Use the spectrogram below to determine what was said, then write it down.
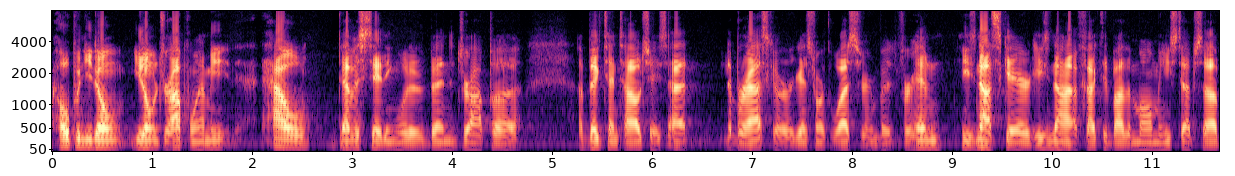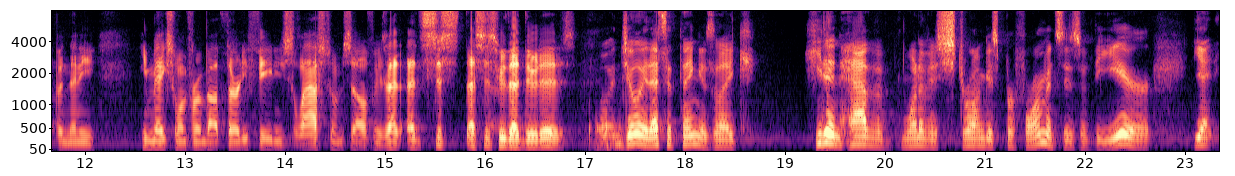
hoping you don't you don't drop one. I mean, how devastating would it have been to drop a a Big Ten title chase at Nebraska or against Northwestern. But for him, he's not scared. He's not affected by the moment. He steps up and then he he makes one from about 30 feet and he just laughs to himself. He's that, that's just that's just who that dude is. Well, and Joey, that's the thing is like he didn't have one of his strongest performances of the year, yet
